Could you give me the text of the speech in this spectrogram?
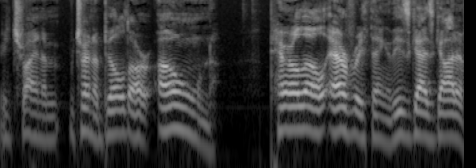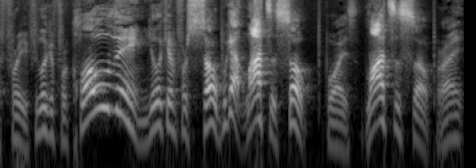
We're trying to we're trying to build our own parallel everything. These guys got it for you. If you're looking for clothing, you're looking for soap. We got lots of soap, boys. Lots of soap, right?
